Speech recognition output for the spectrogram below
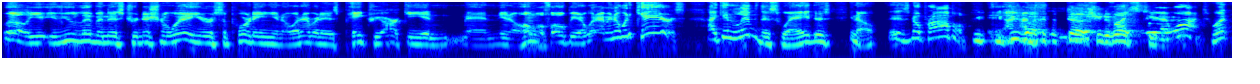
well, you, if you live in this traditional way, you're supporting, you know, whatever it is, patriarchy and and you know, homophobia or whatever." I mean, nobody cares. I can live this way. There's, you know, there's no problem. You, you do I, work at a church university. I want. What?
